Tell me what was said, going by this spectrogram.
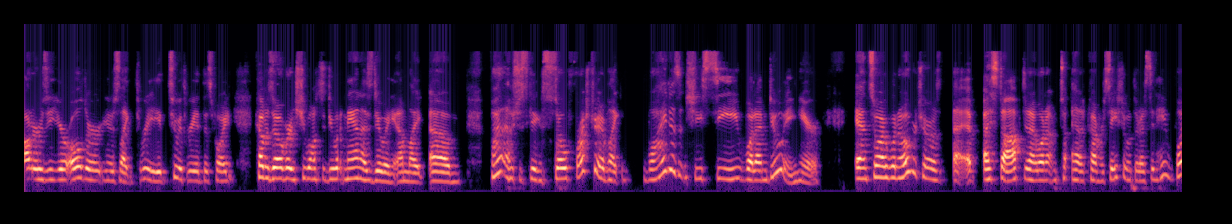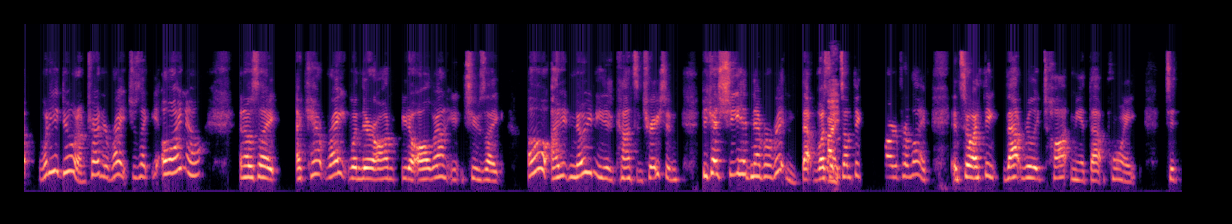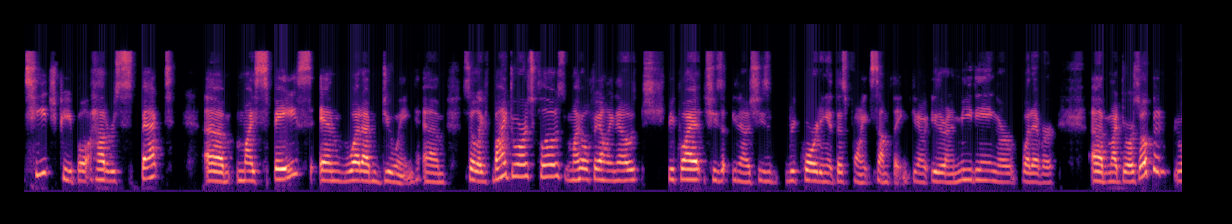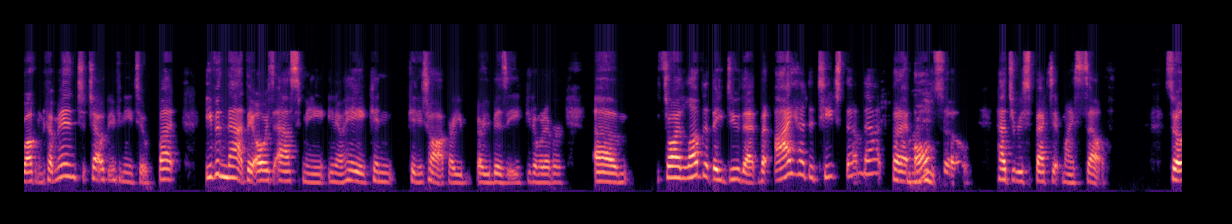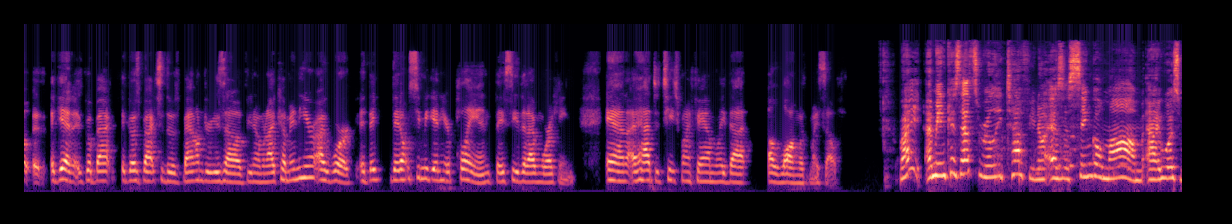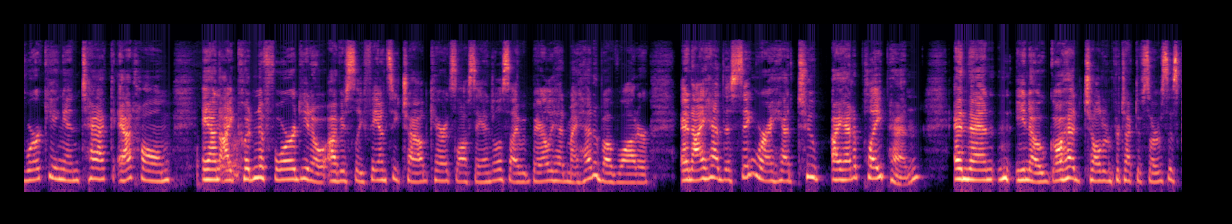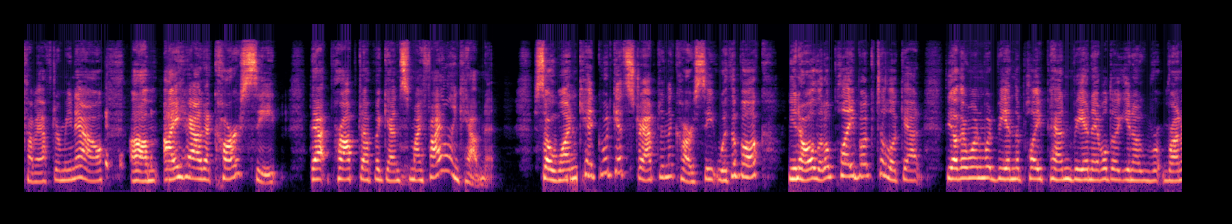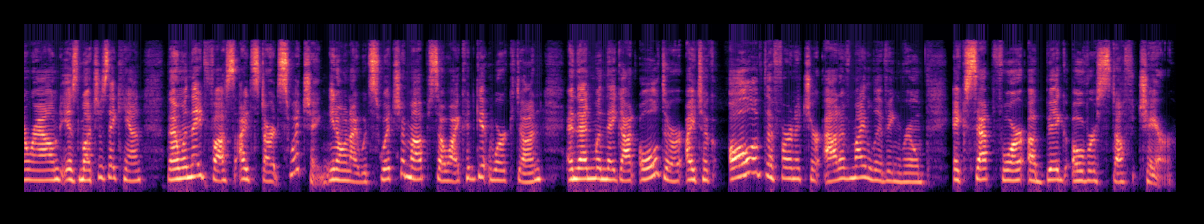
Daughter who's a year older, you know, it's like three, two or three at this point, comes over and she wants to do what Nana's doing. And I'm like, um, but I was just getting so frustrated. I'm like, why doesn't she see what I'm doing here? And so I went over to her. I, was, I, I stopped and I went up and had a conversation with her. I said, "Hey, what what are you doing? I'm trying to write." She was like, "Oh, I know." And I was like, "I can't write when they're on, you know, all around." She was like, "Oh, I didn't know you needed concentration because she had never written. That wasn't Right. something part of her life." And so I think that really taught me at that point to teach people how to respect um, my space and what I'm doing. Um, so like if my door is closed, my whole family knows, Shh, be quiet. She's, you know, she's recording at this point, something, you know, either in a meeting or whatever. Uh, my door's open. You're welcome to come in, chat with me if you need to. But even that, they always ask me, you know, hey, can can you talk? Are you are you busy? You know, whatever. Um, so I love that they do that. But I had to teach them that, but I Right. also had to respect it myself. So again, it go back. It goes back to those boundaries of you know when I come in here, I work. They they don't see me get here playing. They see that I'm working, and I had to teach my family that along with myself. Right. I mean, because that's really tough. You know, as a single mom, I was working in tech at home and I couldn't afford, you know, obviously fancy childcare. It's Los Angeles. I barely had my head above water. And I had this thing where I had two, I had a playpen and then, you know, go ahead, Children Protective Services, come after me now. Um, I had a car seat that propped up against my filing cabinet. So one kid would get strapped in the car seat with a book, you know, a little playbook to look at. The other one would be in the playpen, being able to, you know, run around as much as they can. Then when they'd fuss, I'd start switching, you know, and I would switch them up so I could get work done. And then when they got older, I took all of the furniture out of my living room except for a big overstuffed chair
